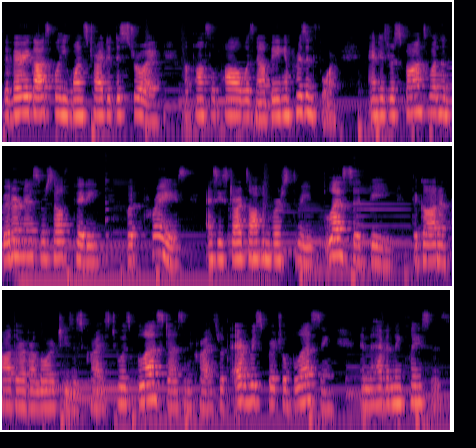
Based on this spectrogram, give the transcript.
The very gospel he once tried to destroy, Apostle Paul was now being imprisoned for, and his response wasn't bitterness or self pity, but praise, as he starts off in verse 3 Blessed be the God and Father of our Lord Jesus Christ, who has blessed us in Christ with every spiritual blessing in the heavenly places.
